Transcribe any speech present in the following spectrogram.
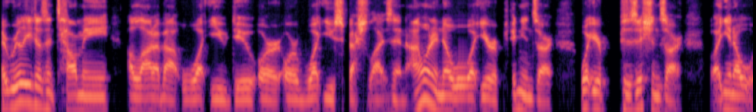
it really doesn't tell me a lot about what you do or or what you specialize in. I want to know what your opinions are what your positions are. You know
